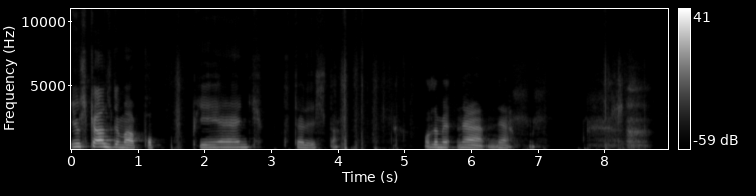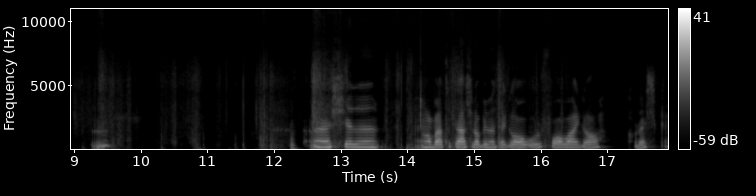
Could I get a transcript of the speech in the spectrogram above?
już każdy ma po 5 400. Możemy... Nie, nie. Siedem... Dobra, to teraz robimy tego ulfowego koleżkę.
